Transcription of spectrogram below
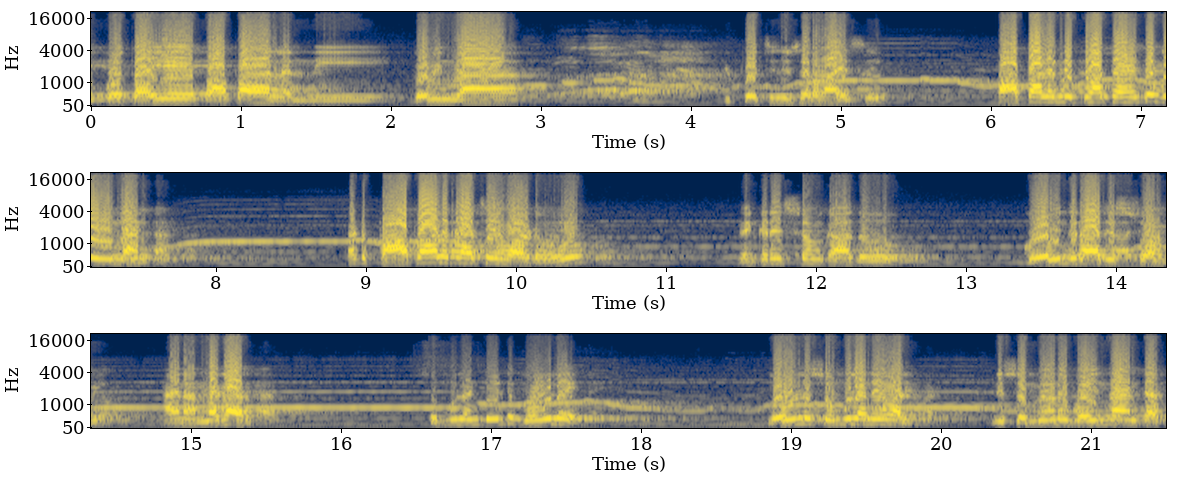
పోతాయే పాపాలన్నీ. గోవిందా? ఇప్పుడు వచ్చింది చూసారు వాయిస్? పాపాలన్నీ పోతాయంటే గోవిందా అంటారు కాబట్టి పాపాలు కాచేవాడు వెంకటేశ్వరం కాదు గోవిందరాజస్వామి ఆయన అన్నగారు. సొమ్ములు అంటే ఏంటి? గోవులే. గోవులు సొమ్ములు అనేవాళ్ళు. నీ సొమ్ము ఏమైనా పోయిందా అంటారు.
